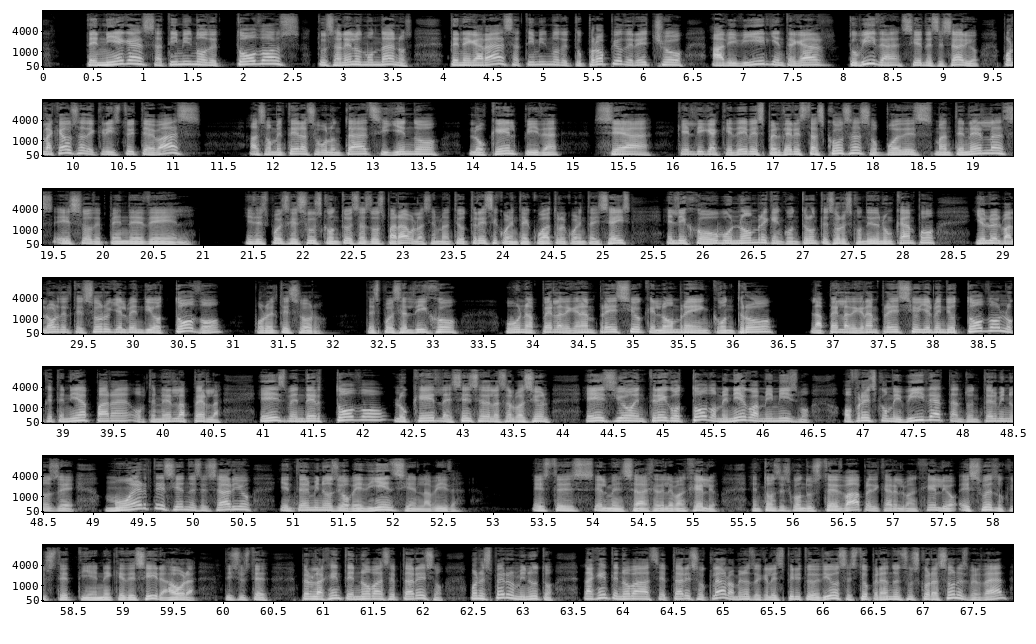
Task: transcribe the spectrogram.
te niegas a ti mismo de todos tus anhelos mundanos. Te negarás a ti mismo de tu propio derecho a vivir y entregar tu vida, si es necesario, por la causa de Cristo y te vas a someter a su voluntad siguiendo lo que Él pida, sea que Él diga que debes perder estas cosas o puedes mantenerlas, eso depende de Él. Y después Jesús contó esas dos parábolas en Mateo 13, 44 al 46, él dijo, hubo un hombre que encontró un tesoro escondido en un campo, y él vio el valor del tesoro y él vendió todo por el tesoro. Después él dijo, hubo una perla de gran precio que el hombre encontró, la perla de gran precio, y él vendió todo lo que tenía para obtener la perla. Es vender todo lo que es la esencia de la salvación. Es yo entrego todo, me niego a mí mismo. Ofrezco mi vida, tanto en términos de muerte, si es necesario, y en términos de obediencia en la vida. Este es el mensaje del Evangelio. Entonces, cuando usted va a predicar el Evangelio, eso es lo que usted tiene que decir. Ahora, dice usted, pero la gente no va a aceptar eso. Bueno, espera un minuto. La gente no va a aceptar eso, claro, a menos de que el Espíritu de Dios esté operando en sus corazones, ¿verdad?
